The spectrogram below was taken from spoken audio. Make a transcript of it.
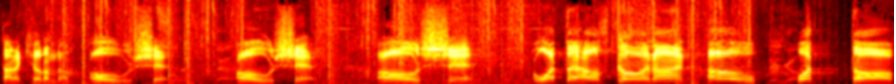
thought I killed him though. Oh shit. Oh shit. Oh shit. What the hell's going on? Oh, what the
